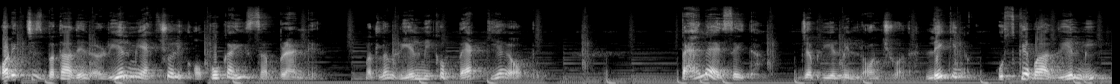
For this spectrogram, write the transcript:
और एक चीज़ बता दें रियलमी एक्चुअली ओप्पो का ही सब ब्रांड है। मतलब रियलमी को बैक किया है ओप्पो पहले ऐसे ही था, जब रियलमी लॉन्च हुआ था। लेकिन उसके बाद रियलमी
